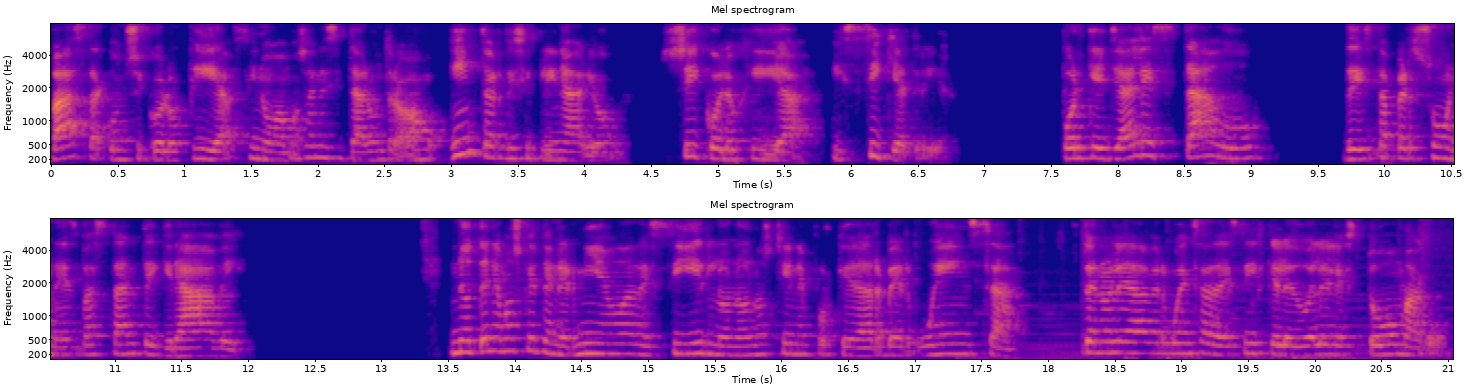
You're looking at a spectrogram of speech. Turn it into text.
basta con psicología, sino vamos a necesitar un trabajo interdisciplinario, psicología y psiquiatría. Porque ya el estado de esta persona es bastante grave. No tenemos que tener miedo a decirlo, no nos tiene por qué dar vergüenza. Usted no le da vergüenza decir que le duele el estómago,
